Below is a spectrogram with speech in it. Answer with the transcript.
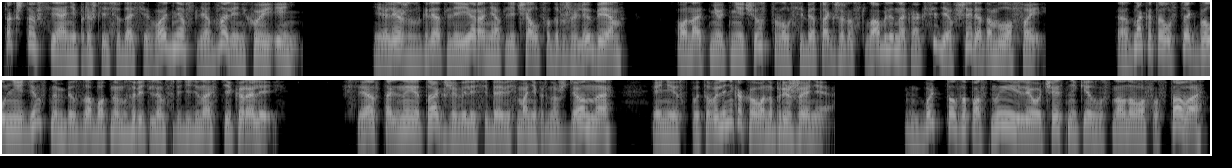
Так что все они пришли сюда сегодня вслед за Линь Хуи-Инь. И лишь взгляд Лиера не отличался дружелюбием, он отнюдь не чувствовал себя так же расслабленно, как сидевший рядом Ло Фэй. Однако Толстяк был не единственным беззаботным зрителем среди династии королей. Все остальные также вели себя весьма непринужденно и не испытывали никакого напряжения. Будь то запасные или участники из основного состава,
